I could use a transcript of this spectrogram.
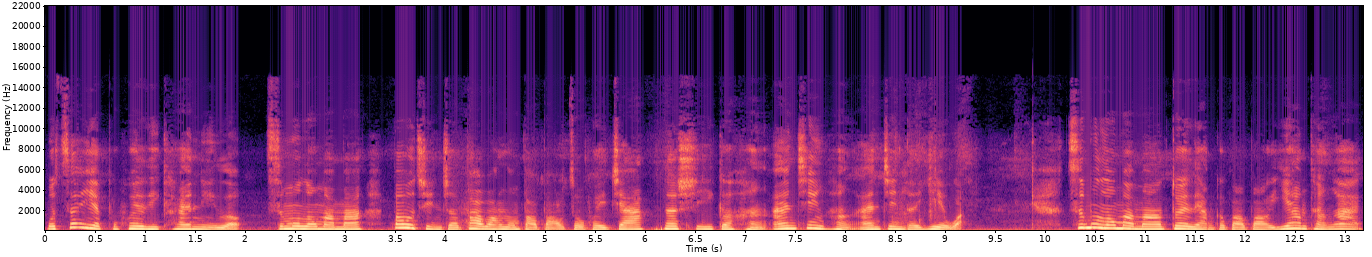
我再也不会离开你了。慈母龙妈妈抱紧着霸王龙宝宝走回家。那是一个很安静、很安静的夜晚。慈母龙妈妈对两个宝宝一样疼爱，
